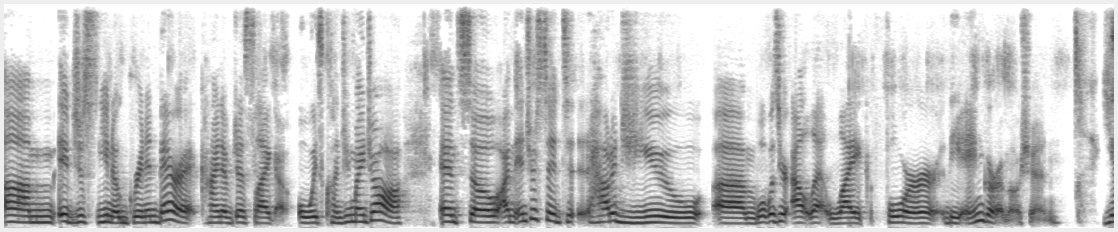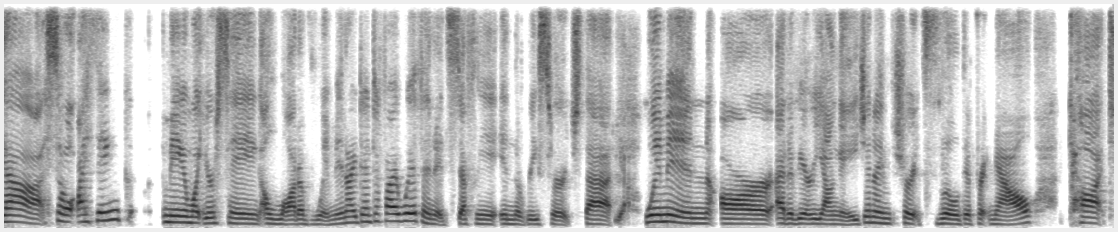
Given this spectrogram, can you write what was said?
Um, it just, you know, grin and bear it, kind of just like always clenching my jaw. And so I'm interested to, how did you, um, what was your outlet like for the anger emotion? Yeah. So I think, Megan, what you're saying, a lot of women identify with, and it's definitely in the research that Yeah. women are at a very young age, and I'm sure it's a little different now, taught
